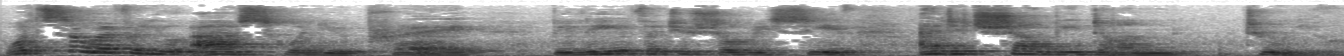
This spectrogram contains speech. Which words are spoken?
whatsoever you ask when you pray, believe that you shall receive, and it shall be done to you.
